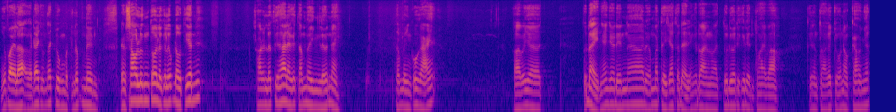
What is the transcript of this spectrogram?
như vậy là ở đây chúng ta dùng một lớp nền. Đằng sau lưng tôi là cái lớp đầu tiên nhé. Sau đến lớp thứ hai là cái tấm hình lớn này. Tấm hình cô gái ấy. rồi bây giờ tôi đẩy nhanh cho đến à, đỡ mất thời gian tôi đẩy đến cái đoàn mà tôi đưa đi cái điện thoại vào. Cái điện thoại cái chỗ nào cao nhất?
